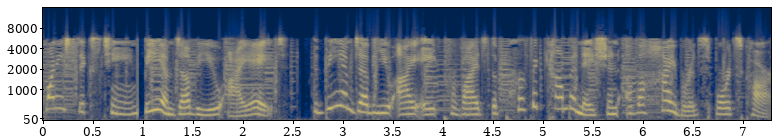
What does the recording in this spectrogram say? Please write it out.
2016 BMW i8. The BMW i8 provides the perfect combination of a hybrid sports car.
